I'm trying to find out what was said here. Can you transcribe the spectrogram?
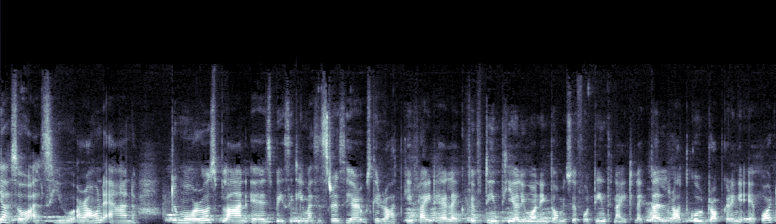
yeah so i'll see you around and plan is basically my sister is here उसके रात की फ़्लाइट है लाइक फिफ्टीन की अर्ली मॉर्निंग तो हम इसे फोर्टीन नाइट लाइक कल रात को ड्रॉप करेंगे एयरपोर्ट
